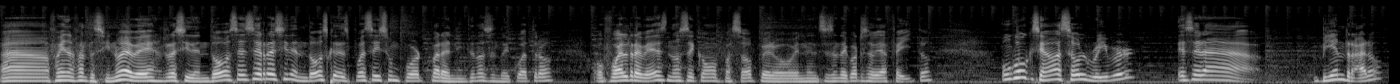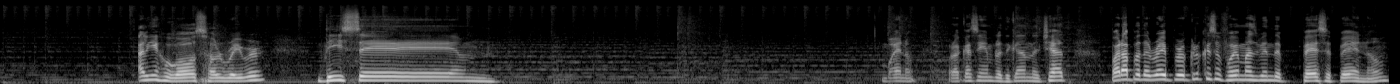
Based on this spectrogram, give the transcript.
Ah, Final Fantasy IX, Resident 2. Ese Resident 2 que después se hizo un port para el Nintendo 64. O fue al revés, no sé cómo pasó, pero en el 64 se veía feito. Un juego que se llamaba Soul River. Ese era bien raro. ¿Alguien jugó Soul River? Dice... mm, Bueno, por acá siguen platicando en el chat. Parapa de Raper, creo que se fue más bien de PSP, ¿no?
